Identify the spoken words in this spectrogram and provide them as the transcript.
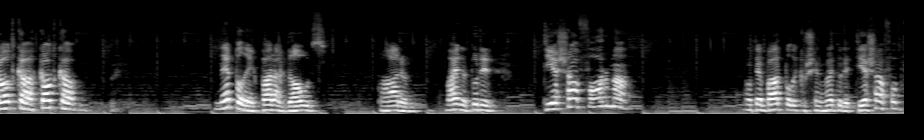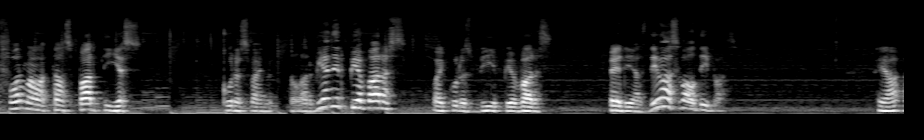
kaut kā, kaut kā nepaliek pārāk daudz pāri. Vai nu tur ir tiešā formā, no tiem pārpalikušiem, vai tur ir tiešā formā tās partijas, kuras vai nu vēl ar vienu ir pie varas, vai kuras bija pie varas pēdējās divās valdībās. Jā.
